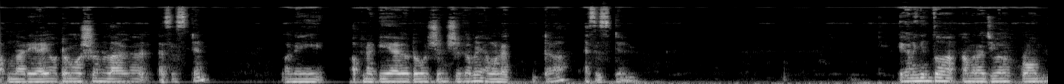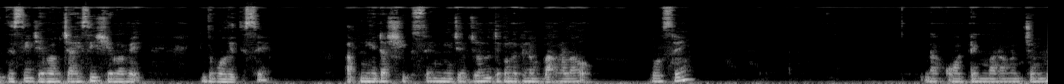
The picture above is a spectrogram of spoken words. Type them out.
আপনার এআই অটোমেশন লার্নার অ্যাসিস্ট্যান্ট মানে আপনাকে এআই অটোমেশন শেখাবে এমন একটা অ্যাসিস্ট্যান্ট এখানে কিন্তু আমরা যেভাবে প্রম্পট দিচ্ছি যেভাবে চাইছি, সেভাবে কিন্তু বলে দিচ্ছে আপনি এটা শিখছেন নিজের জন্য, দেখুন এখানে বাংলাও বলছে, না কন্টেন্ট বানানোর জন্য।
